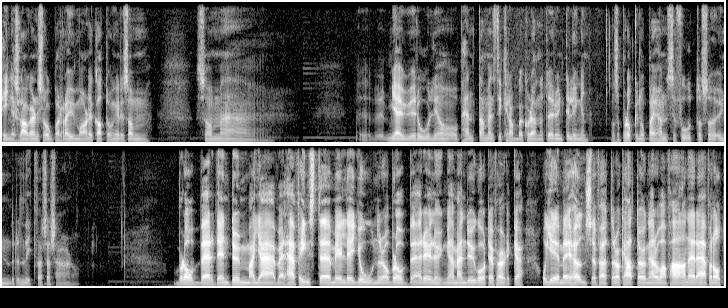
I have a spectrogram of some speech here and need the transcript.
Pinneslageren så på rødmalte kattunger som som eh, mjauer rolig og, og pent da, mens de krabber klønete rundt i lyngen. Og så plukker han opp ei hønsefot, og så undrer han litt for seg sjæl. Blåbær, den dumme jævel, her fins det millioner av blåbær i lyngen, men du går til folket og gir meg hønseføtter og kattunger, og hva faen er det her for noe?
